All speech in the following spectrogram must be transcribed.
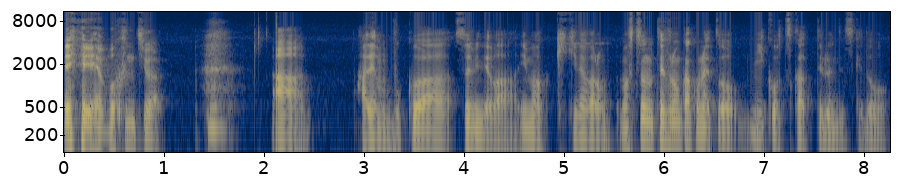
いやいや、僕んちは。ああ、でも僕は、そういう意味では、今聞きながらも、まあ普通のテフロン加工のやつを2個使ってるんですけど、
